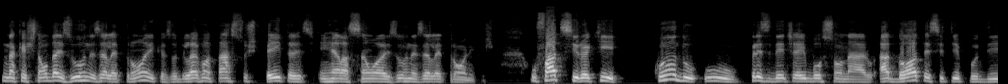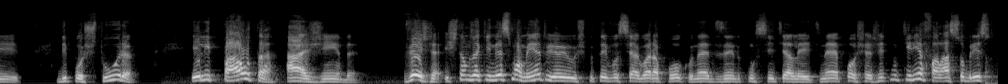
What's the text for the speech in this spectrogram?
na questão das urnas eletrônicas ou de levantar suspeitas em relação às urnas eletrônicas. O fato, Ciro, é que quando o presidente Jair Bolsonaro adota esse tipo de, de postura, ele pauta a agenda. Veja, estamos aqui nesse momento, e eu escutei você agora há pouco, né, dizendo com Cíntia Leite, né, poxa, a gente não queria falar sobre isso,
